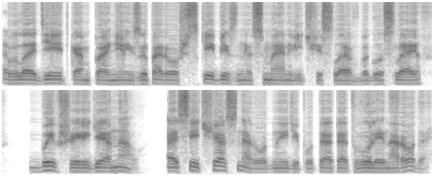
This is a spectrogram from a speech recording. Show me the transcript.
Владеет компанией запорожский бизнесмен Вячеслав Богуслаев, бывший регионал, а сейчас народный депутат от воли народа.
